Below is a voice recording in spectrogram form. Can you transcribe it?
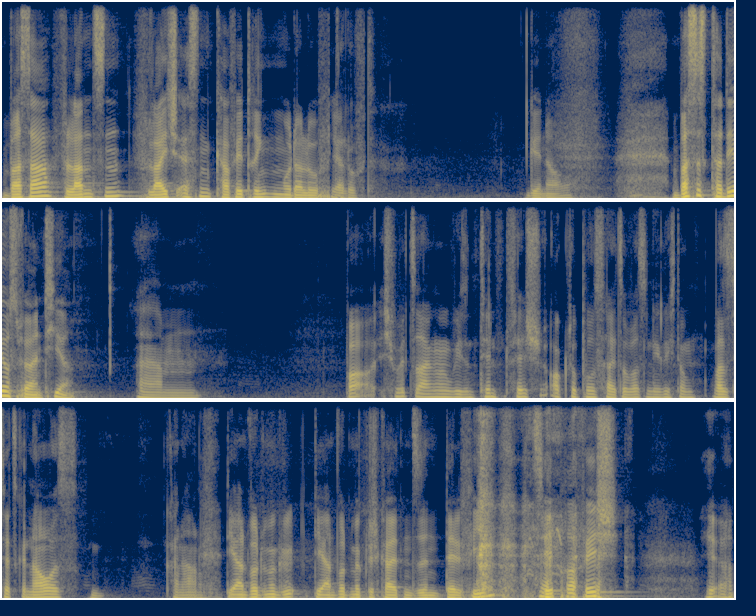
Wasser, Pflanzen, Fleisch essen, Kaffee trinken oder Luft? Ja, Luft. Genau. Was ist Thaddeus für ein Tier? Ähm, boah, ich würde sagen, irgendwie so ein Tintenfisch, Oktopus, halt sowas in die Richtung. Was es jetzt genau ist, keine Ahnung. Die, Antwortmöglich die Antwortmöglichkeiten sind Delfin, Zebrafisch, ja.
